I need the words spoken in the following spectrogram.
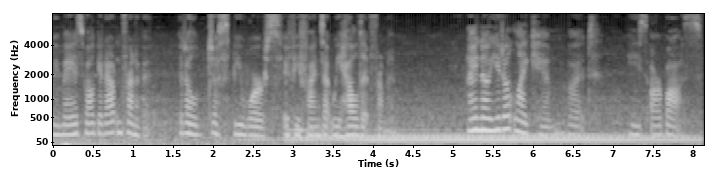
we may as well get out in front of it. It'll just be worse if he finds out we held it from him. I know you don't like him, but he's our boss.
